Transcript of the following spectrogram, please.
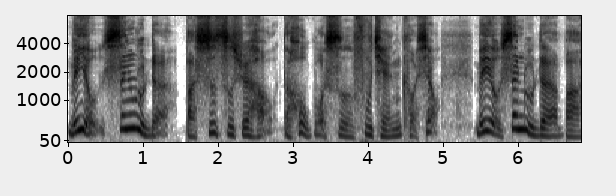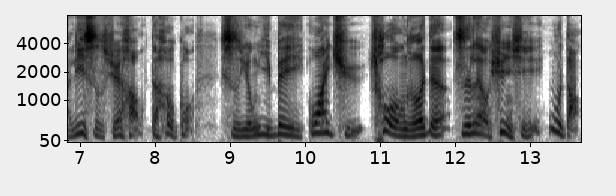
没有深入的把诗词学好的后果是肤浅可笑；没有深入的把历史学好的后果。”是容易被歪曲错讹的资料讯息误导，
